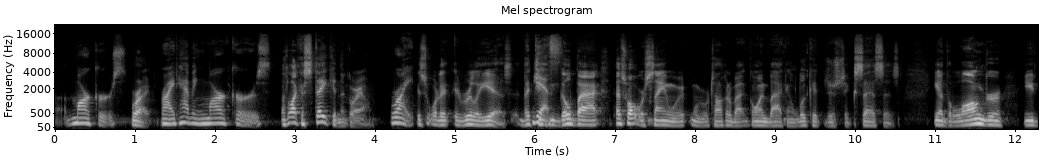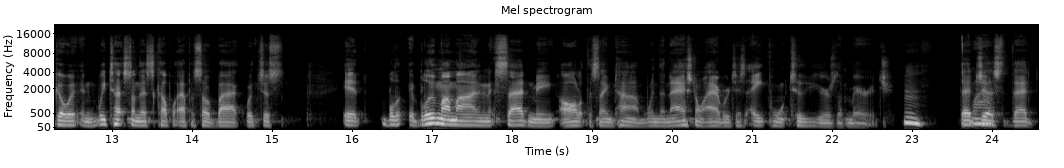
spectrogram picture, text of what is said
uh, markers, Right. right? Having markers, It's like a stake in the ground. right? Is what it, it really is. That you Yes. can go back. That's what we're saying when we're talking about going back and look at your successes. You know, the longer you go, and we touched on this a couple episode back with just it. It blew my mind and it saddened me all at the same time when the national average is eight point two years of marriage. Hmm. That Wow. just that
